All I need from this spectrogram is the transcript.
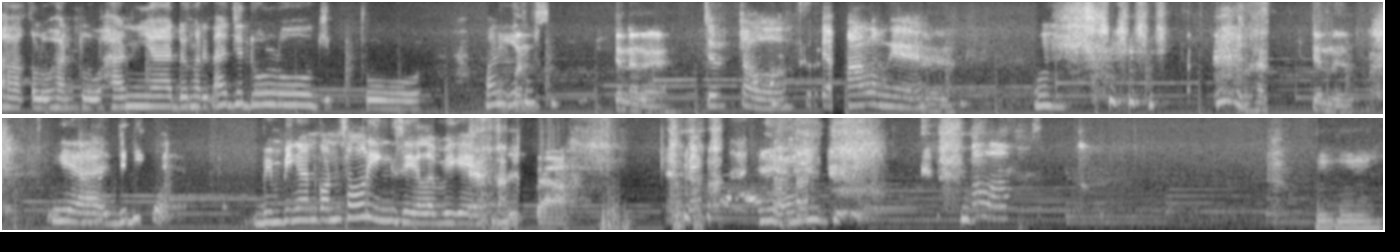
uh, keluhan-keluhannya dengerin aja dulu gitu paling itu sih ya? Curcol setiap malam ya. Iya. Ya. iya jadi kayak bimbingan konseling sih lebih kayak Bisa. Mm-mm.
